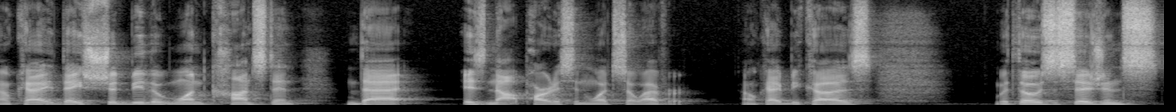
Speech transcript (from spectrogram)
okay, they should be the one constant that is not partisan whatsoever. Okay, because with those decisions,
